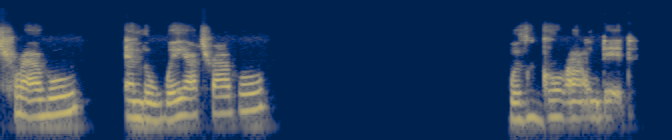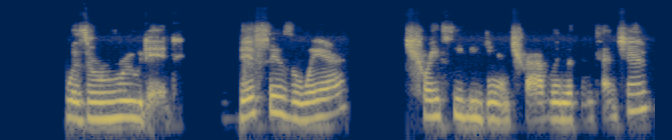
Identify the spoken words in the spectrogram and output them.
travel and the way I travel was grounded, was rooted. This is where Tracy began traveling with intention.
